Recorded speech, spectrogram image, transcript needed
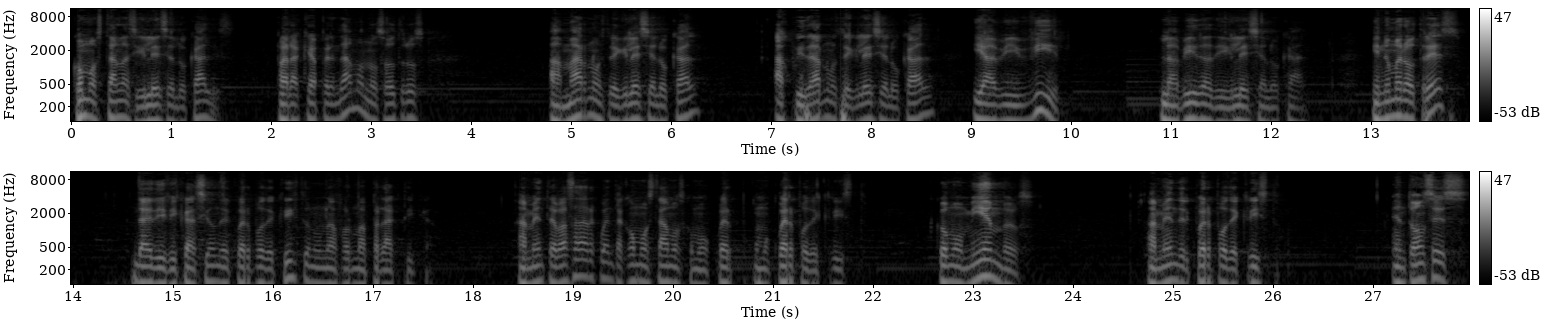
cómo están las iglesias locales, para que aprendamos nosotros a amar nuestra iglesia local, a cuidar nuestra iglesia local y a vivir la vida de iglesia local. Y número tres, la edificación del cuerpo de Cristo en una forma práctica. Amén. Te vas a dar cuenta cómo estamos como cuerpo, como cuerpo de Cristo, como miembros, amén, del cuerpo de Cristo. Entonces,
